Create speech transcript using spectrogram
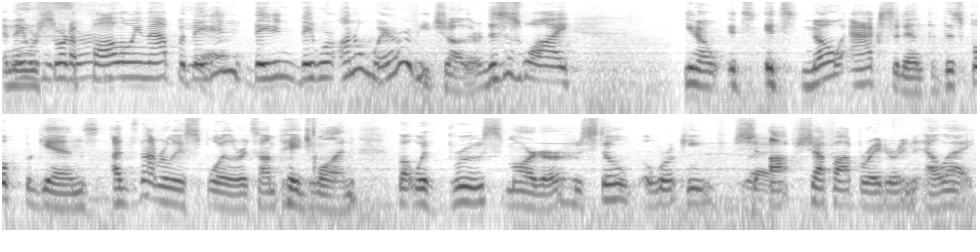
and they were sort of following that, but they didn't. They didn't. They were unaware of each other. This is why, you know, it's it's no accident that this book begins. uh, It's not really a spoiler. It's on page one, but with Bruce Marder, who's still a working Right. op, chef operator in L.A.,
